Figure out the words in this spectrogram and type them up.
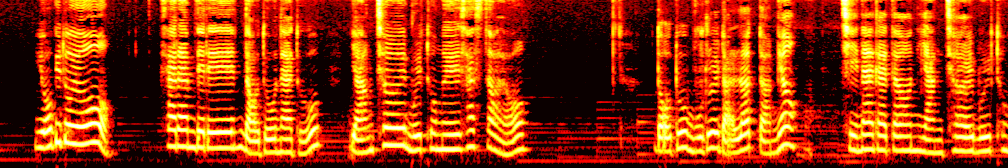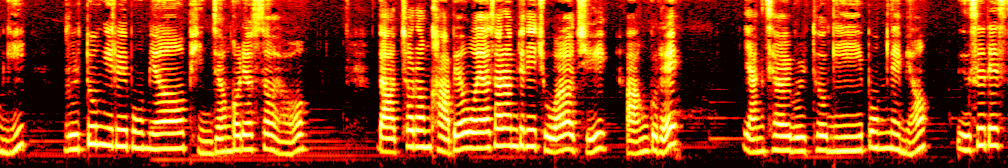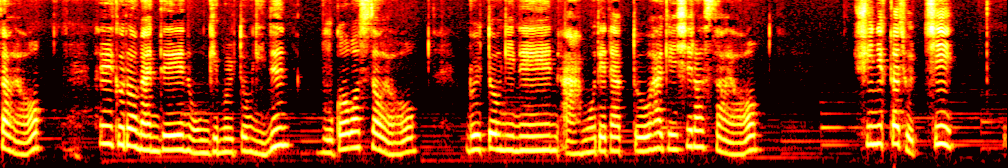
여기도요! 사람들은 너도 나도 양철 물통을 샀어요. 너도 물을 날랐다며? 지나가던 양철 물통이 물동이를 보며 빈정거렸어요. 나처럼 가벼워야 사람들이 좋아하지. 안 그래? 양철 물통이 뽐내며 으스댔어요. 흙으로 만든 옹기 물동이는 무거웠어요. 물동이는 아무 대답도 하기 싫었어요. 쉬니까 좋지?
